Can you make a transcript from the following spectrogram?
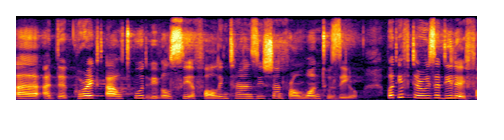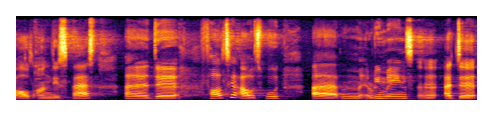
uh, at the correct output, we will see a falling transition from 1 to 0. But if there is a delay fault on this pass, uh, the faulty output um, remains uh, at the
